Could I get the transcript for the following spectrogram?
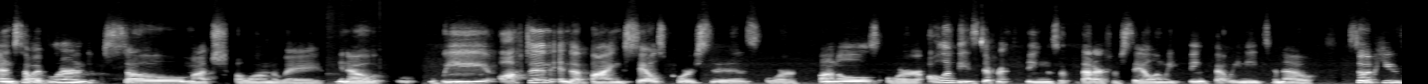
And so I've learned so much along the way. You know, we often end up buying sales courses or funnels or all of these different things that are for sale, and we think that we need to know. So if you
